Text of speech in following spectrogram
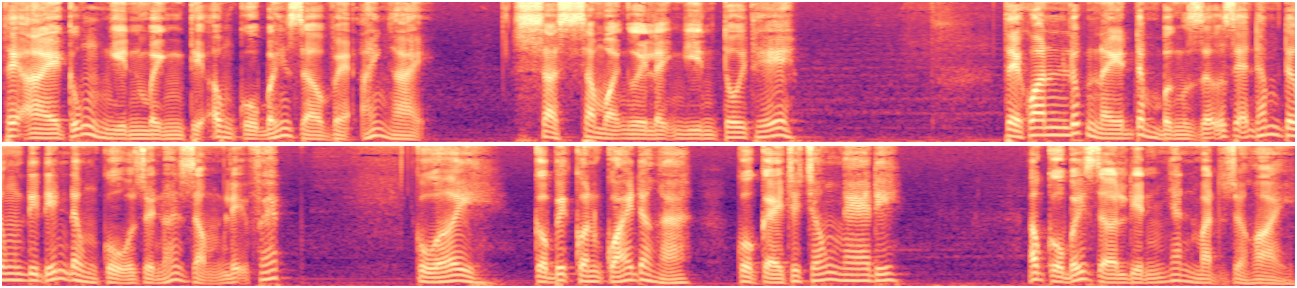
Thế ai cũng nhìn mình thì ông cụ bấy giờ vẻ ái ngại. Sao, sao mọi người lại nhìn tôi thế? Thầy khoan lúc này đâm bừng rỡ rẽ đám đông đi đến đồng cụ rồi nói giọng lễ phép. Cụ ơi, cậu biết con quái đó hả? cụ kể cho cháu nghe đi. Ông cụ bấy giờ liền nhăn mặt rồi hỏi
